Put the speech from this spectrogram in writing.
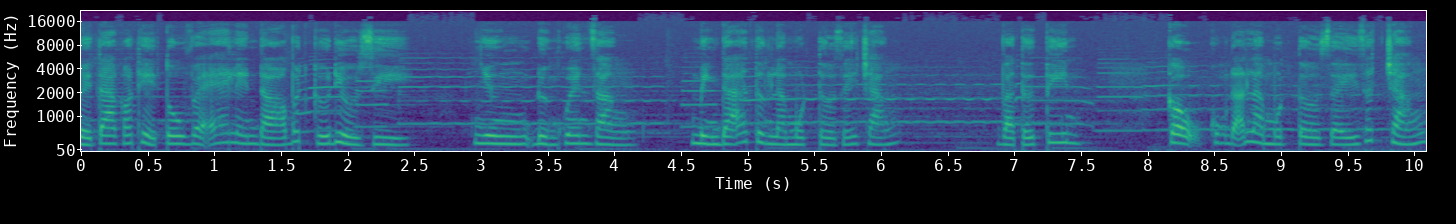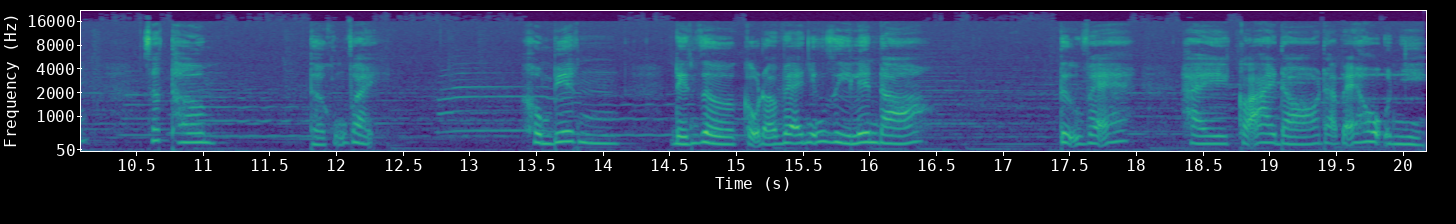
người ta có thể tô vẽ lên đó bất cứ điều gì. Nhưng đừng quên rằng, mình đã từng là một tờ giấy trắng. Và tớ tin, cậu cũng đã là một tờ giấy rất trắng, rất thơm. Tớ cũng vậy. Không biết đến giờ cậu đã vẽ những gì lên đó? Tự vẽ hay có ai đó đã vẽ hộ nhỉ?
